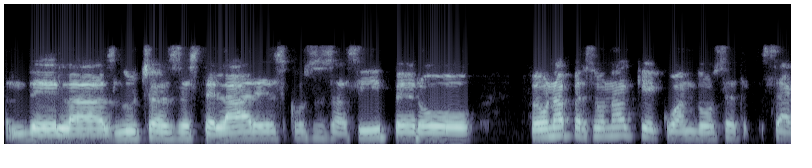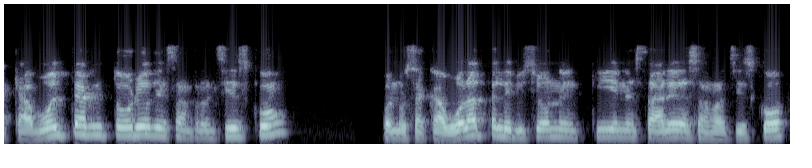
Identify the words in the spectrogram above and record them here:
de las luchas estelares, cosas así, pero fue una persona que cuando se, acabó el territorio de San Francisco, cuando se acabó la televisión aquí en esta área de San Francisco,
